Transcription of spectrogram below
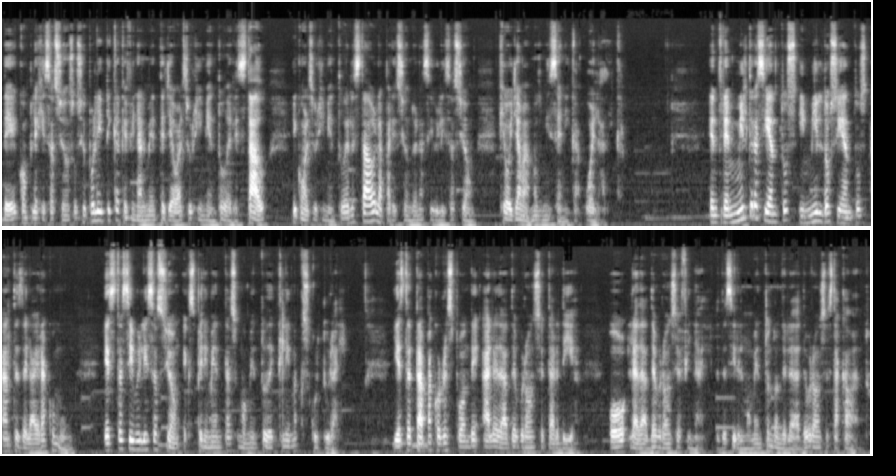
de complejización sociopolítica que finalmente lleva al surgimiento del Estado y con el surgimiento del Estado la aparición de una civilización que hoy llamamos micénica o heládica. Entre 1300 y 1200 antes de la era común, esta civilización experimenta su momento de clímax cultural, y esta etapa corresponde a la edad de bronce tardía o la edad de bronce final, es decir, el momento en donde la edad de bronce está acabando.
